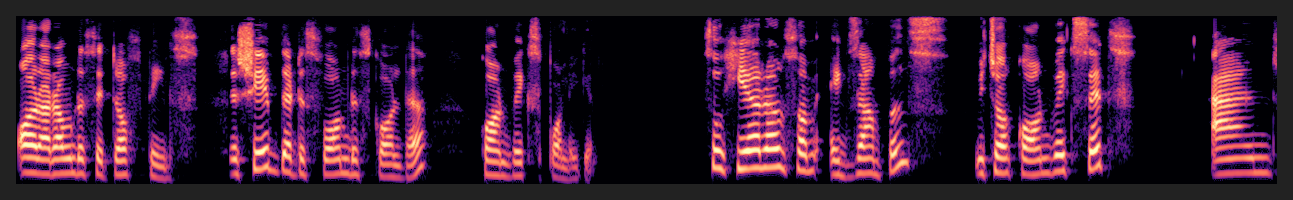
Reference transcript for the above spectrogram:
or around a set of nails. The shape that is formed is called a convex polygon. So, here are some examples which are convex sets and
